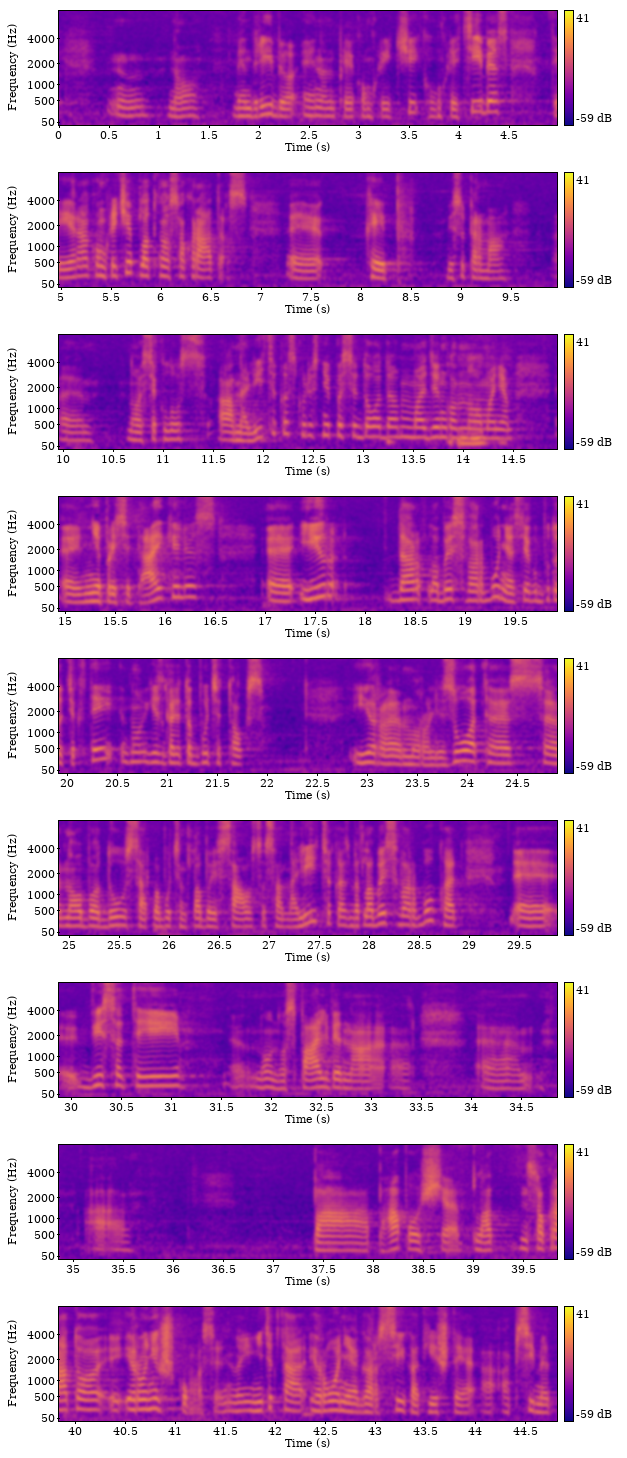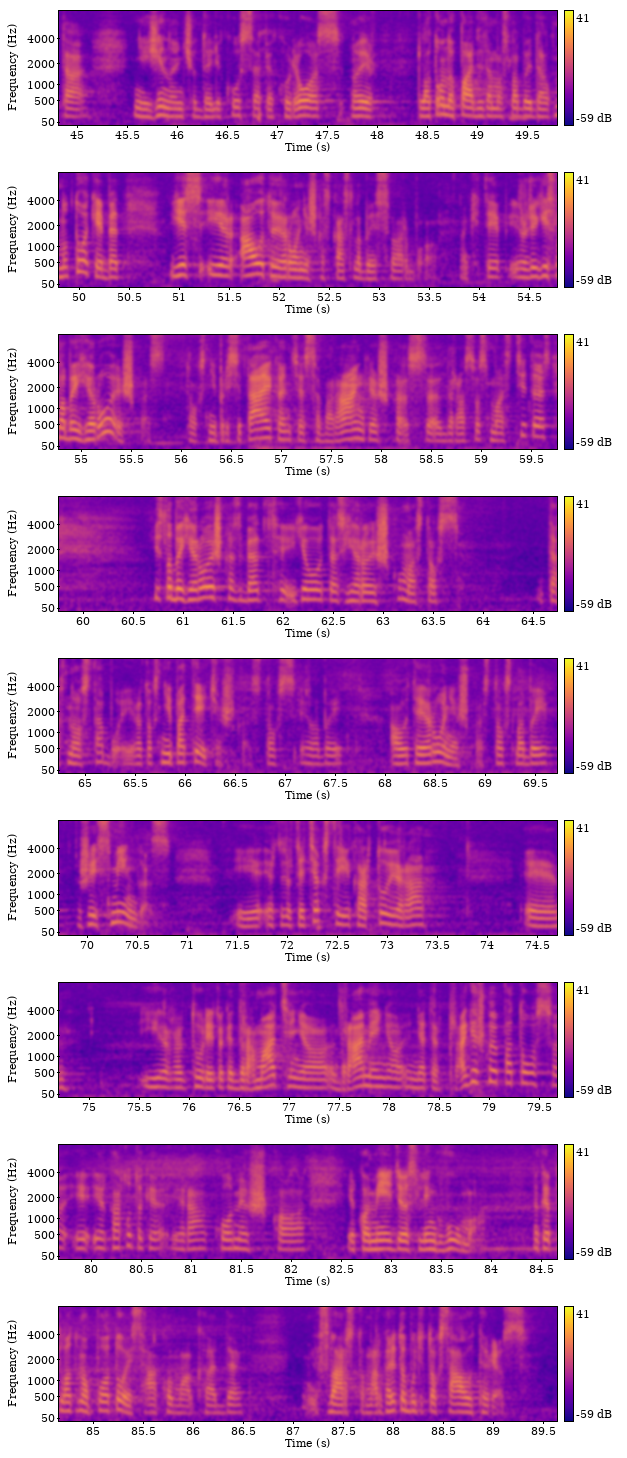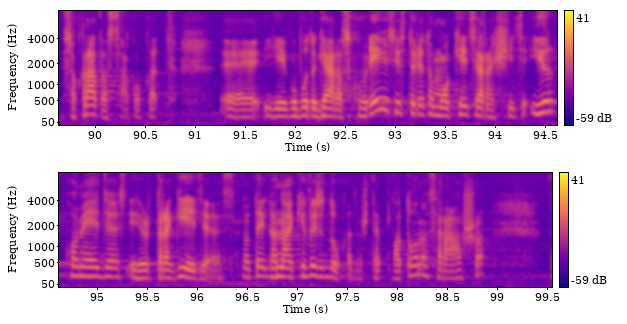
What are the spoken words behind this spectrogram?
nu, bendrybių einant prie konkretybės, tai yra konkrečiai Platono Sokratas, e, kaip visų pirma e, nuoseklus analitikas, kuris nepasiduoda madingom mhm. nuomonėm, e, neprisitaikėlis e, ir dar labai svarbu, nes jeigu būtų tik tai, nu, jis galėtų būti toks ir moralizuotojas, nuobodus arba būtent labai sausas analitikas, bet labai svarbu, kad e, visa tai nu, nuspalvina ar, e, a, pa, papuošia plat, Sokrato ironiškumas. Ne tik ta ironija garsi, kad jis štai apsimeta nežinančių dalykus, apie kuriuos, nu ir Platono padedamas labai daug nutokė, bet jis ir autoironiškas, kas labai svarbu. Na, kitaip, žodžiu, jis labai herojiškas, toks neprisitaikantis, savarankiškas, drąsus mąstytojas. Jis labai herojiškas, bet jau tas herojiškumas toks, tas nuostabu, yra toks nepatetiškas, toks labai autoironiškas, toks labai žaismingas. Ir tie tekstai kartu yra ir turi tokio dramatinio, draminio, net ir tragiškojo patoso, ir, ir kartu tokio yra komiško ir komedijos lengvumo. Na, kaip Platono po to įsakoma, kad svarstoma, ar galėtų būti toks autorius. Sokratas sako, kad e, jeigu būtų geras kūrėjas, jis turėtų mokėti rašyti ir komedijas, ir tragedijas. Nu, tai gana akivaizdu, kad štai Platonas rašo,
